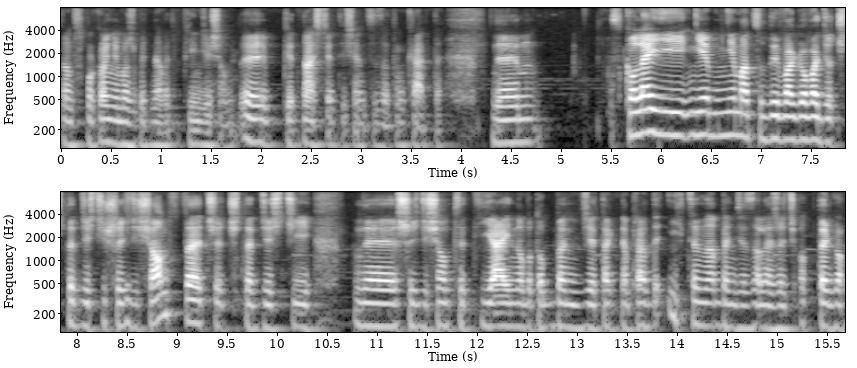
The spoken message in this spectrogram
tam spokojnie może być nawet 50, 15 tysięcy za tę kartę. Z kolei nie, nie ma co dywagować o 4060 czy 4060 Ti, no bo to będzie tak naprawdę ich cena będzie zależeć od tego,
